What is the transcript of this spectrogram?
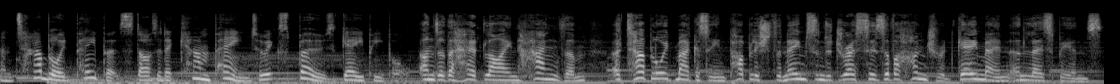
and tabloid papers started a campaign to expose gay people. Under the headline Hang Them, a tabloid magazine published the names and addresses of 100 gay men and lesbians.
